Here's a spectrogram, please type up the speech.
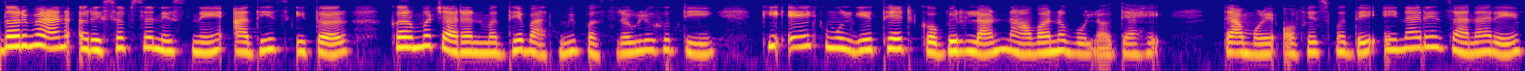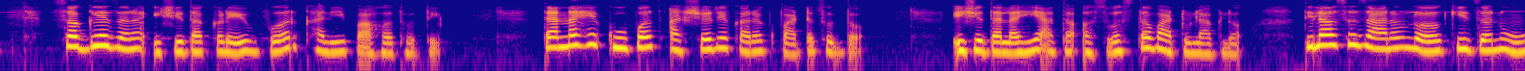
दरम्यान रिसेप्शनिस्टने आधीच इतर कर्मचाऱ्यांमध्ये बातमी पसरवली होती की एक मुलगी थेट कबीरला नावानं बोलावते आहे. त्यामुळे ऑफिसमध्ये येणारे जाणारे सगळेजण इशिताकडे वर खाली पाहत होते. त्यांना हे खूपच आश्चर्यकारक वाटत होतं. इशितालाही आता अस्वस्थ वाटू लागलं. तिला असं जाणवलं की जणू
